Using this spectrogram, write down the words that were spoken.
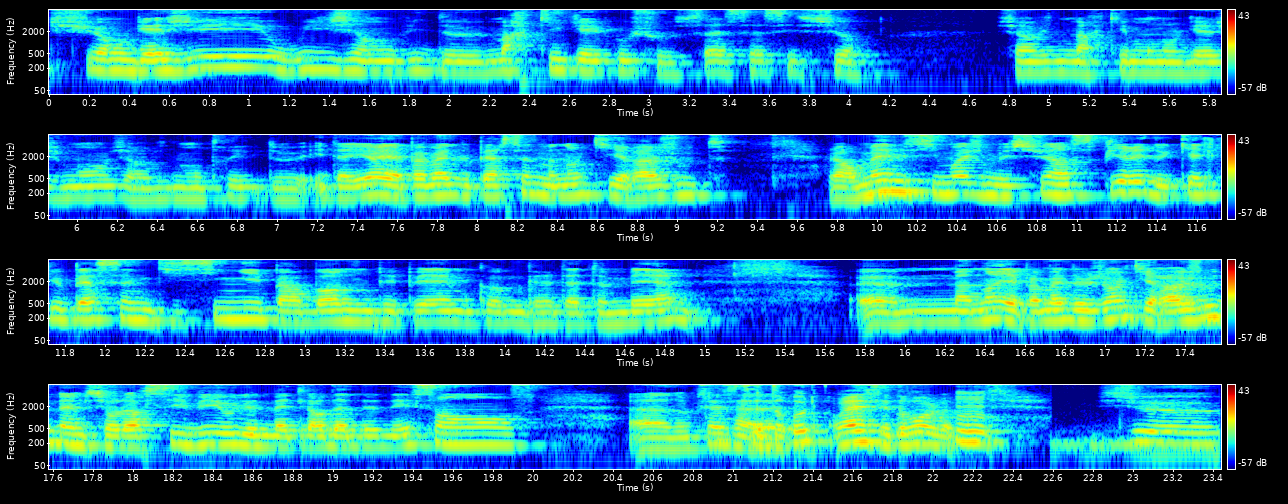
je suis engagée, oui, j'ai envie de marquer quelque chose. Ça, ça c'est sûr. J'ai envie de marquer mon engagement, j'ai envie de montrer de. Et d'ailleurs, il y a pas mal de personnes maintenant qui rajoutent. Alors même si moi je me suis inspirée de quelques personnes qui signaient par Born in PPM comme Greta Thunberg, euh, maintenant il y a pas mal de gens qui rajoutent même sur leur CV au lieu de mettre leur date de naissance. Euh, donc ça, ça C'est drôle. Ouais, c'est drôle. Mm. Je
